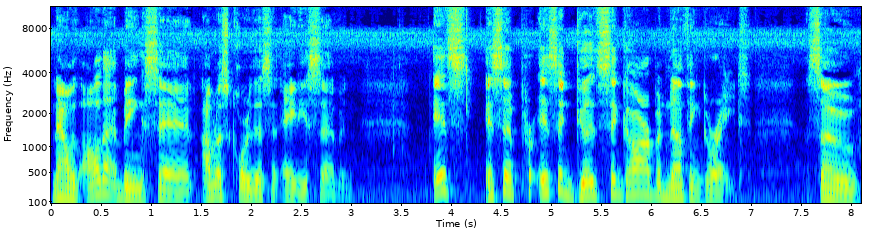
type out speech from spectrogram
Now, with all that being said, I'm going to score this an 87. It's it's a it's a good cigar, but nothing great. So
